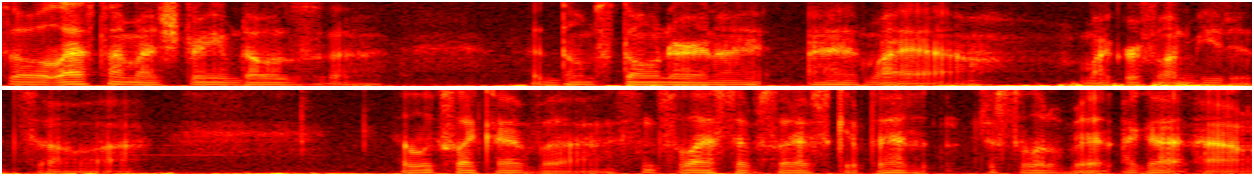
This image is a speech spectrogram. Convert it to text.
So last time I streamed, I was uh, a dumb stoner, and I I had my uh, microphone muted. So uh, it looks like I've uh, since the last episode I've skipped ahead just a little bit. I got um,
